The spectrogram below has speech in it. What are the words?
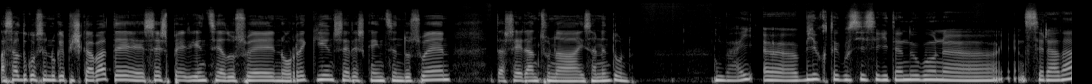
Azalduko zenuke pixka bat, eh? ze esperientzia duzuen horrekin, zer eskaintzen duzuen, eta zer erantzuna izanen duen? Bai, uh, bi urte guziz egiten dugun uh, zera da,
